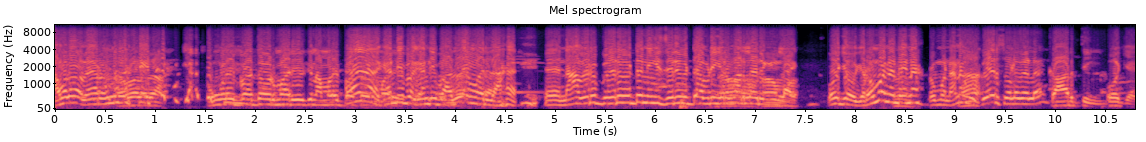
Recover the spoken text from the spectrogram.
அவ்வளவு வேற ஒண்ணும். உங்களை பார்த்தா ஒரு மாதிரி இருக்கு நம்மளை பார்த்தா மாதிரி கண்டிப்பா. கண்டிப்பா அதே மாதிரிதான் அஹ், நான் வெறும் பெரு விட்டு நீங்க சிறு விட்டு அப்படிங்கிற மாதிரி எல்லாம் இருக்கீங்களா? Okay okay. ரொம்ப நன்றிண்ணா. ரொம்ப நன்றி பேர் சொல்லவே இல்ல? கார்த்திக். ஓகே.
